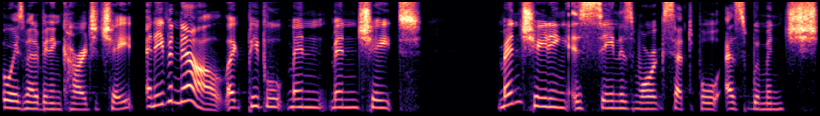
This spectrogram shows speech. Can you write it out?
Always men have been encouraged to cheat, and even now, like people, men, men cheat. Men cheating is seen as more acceptable as women ch-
